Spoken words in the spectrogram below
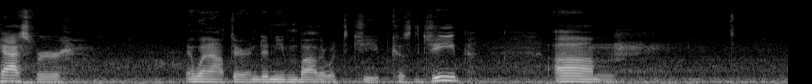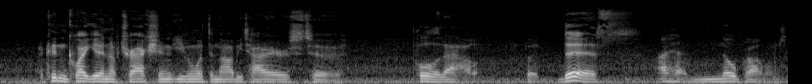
Casper and went out there and didn't even bother with the Jeep because the Jeep, um, I couldn't quite get enough traction even with the knobby tires to pull it out. But this, I had no problems.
